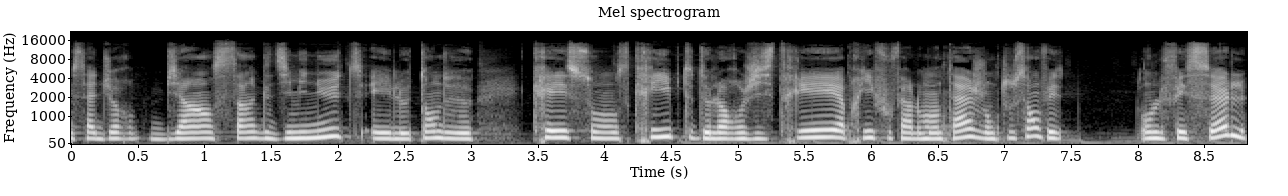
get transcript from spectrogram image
ça dure bien 5-10 minutes et le temps de créer son script, de l'enregistrer, après il faut faire le montage, donc tout ça on fait on le fait seul.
